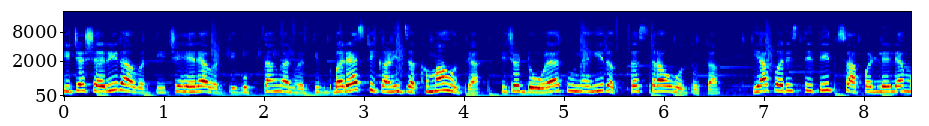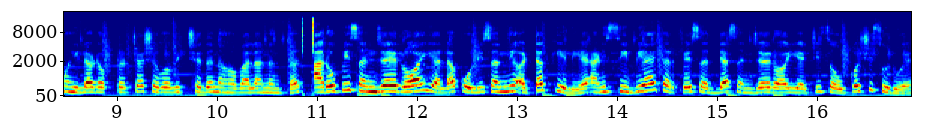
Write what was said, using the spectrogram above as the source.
तिच्या शरीरावरती चेहऱ्यावरती गुप्तांगांवरती बऱ्याच ठिकाणी जखमा होत्या. तिच्या डोळ्यातूनही रक्तस्त्राव होत होता. या परिस्थितीत सापडलेल्या महिला डॉक्टरच्या शवविच्छेदन अहवालानंतर आरोपी संजय रॉय याला पोलिसांनी अटक केली आहे आणि सीबीआय तर्फे सध्या संजय रॉय याची चौकशी सुरू आहे.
